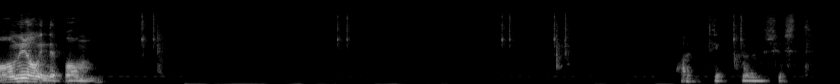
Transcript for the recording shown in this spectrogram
범이라고 있는데 범. 파티클 시스템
